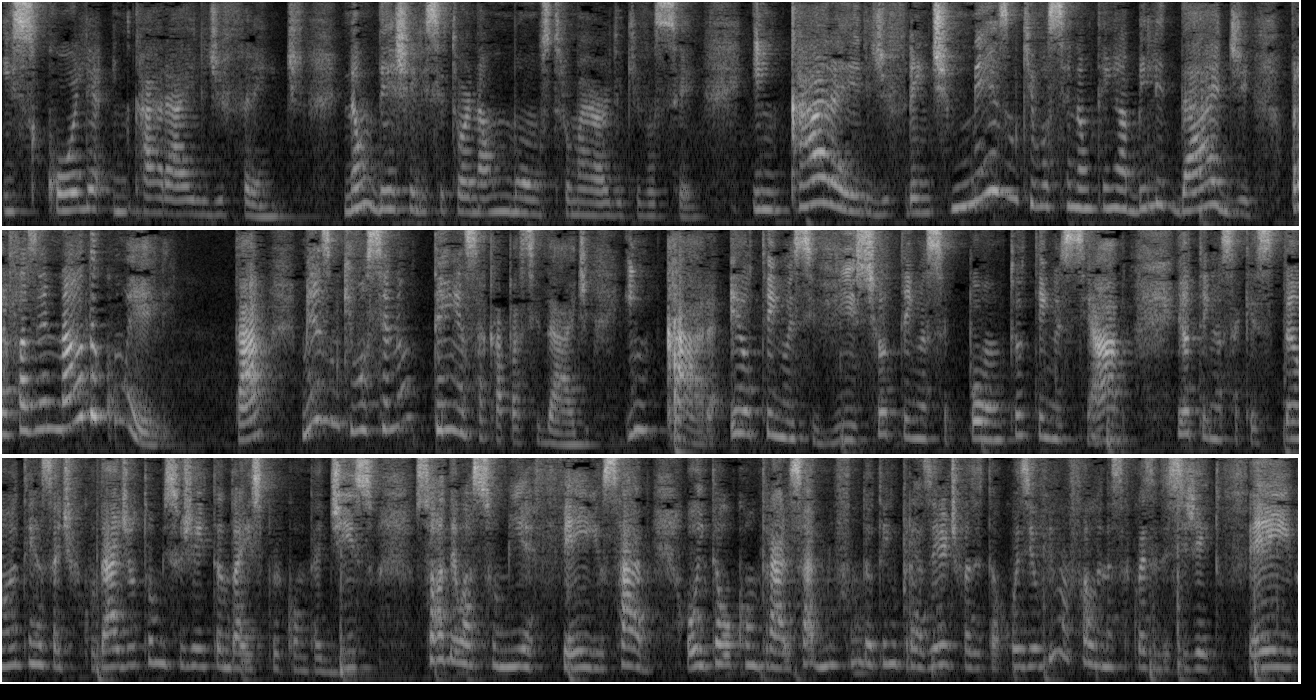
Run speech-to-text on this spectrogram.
Escolha encarar ele de frente. Não deixe ele se tornar um monstro maior do que você. Encara ele de frente, mesmo que você não tenha habilidade para fazer nada com ele tá? Mesmo que você não tenha essa capacidade, encara, eu tenho esse vício, eu tenho esse ponto, eu tenho esse hábito, eu tenho essa questão, eu tenho essa dificuldade, eu tô me sujeitando a isso por conta disso, só de eu assumir é feio, sabe? Ou então o contrário, sabe? No fundo eu tenho prazer de fazer tal coisa, e eu vivo falando essa coisa desse jeito feio,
